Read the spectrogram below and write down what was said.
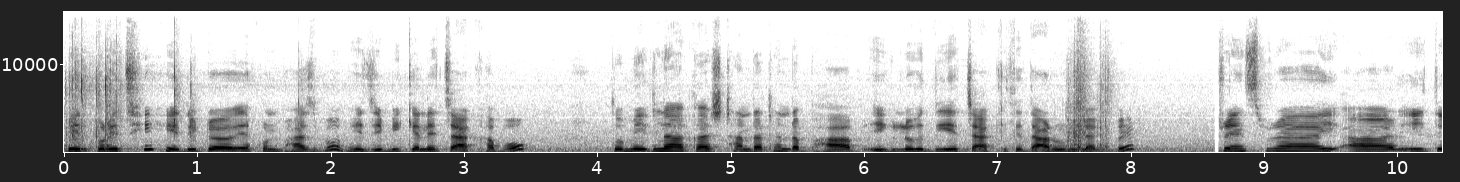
বের করেছি। এ দুটো এখন ভাজবো, ভেজে বিকেলে চা খাব। তো মেঘলা আকাশ, ঠান্ডা ঠান্ডা ভাব, এগুলো দিয়ে চা খেতে দারুণ লাগবে। ফ্রেঞ্চ ফ্রাই আর এই তো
